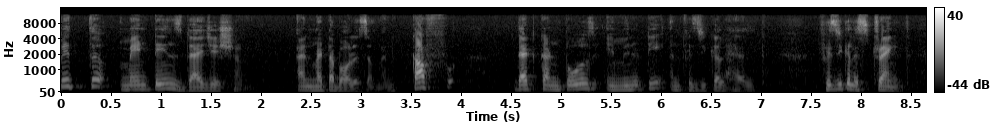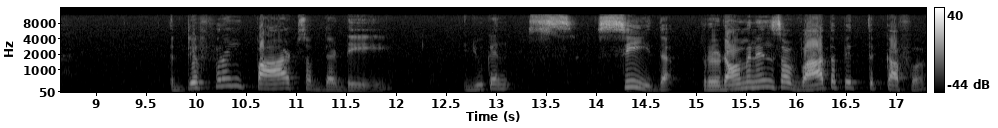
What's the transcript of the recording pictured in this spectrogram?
Pitta maintains digestion and metabolism and Kapha that controls immunity and physical health, physical strength. Different parts of the day you can see the predominance of Vata Pitta Kapha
